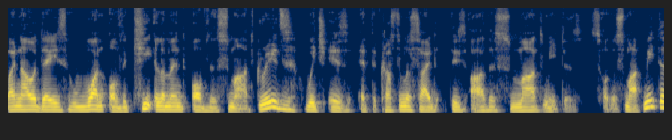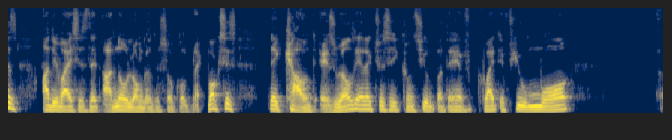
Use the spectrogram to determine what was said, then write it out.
by nowadays one of the key element of the smart grids, which is at the customer side, these are the smart meters. So the smart meters are devices that are no longer the so-called black boxes. They count as well the electricity consumed, but they have quite a few more uh,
